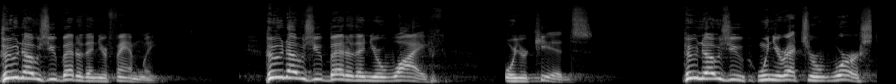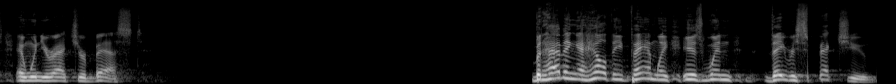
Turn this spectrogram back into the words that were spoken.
Who knows you better than your family? Who knows you better than your wife or your kids? Who knows you when you're at your worst and when you're at your best? But having a healthy family is when they respect you.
